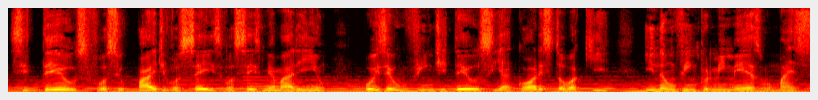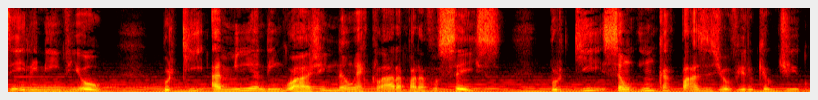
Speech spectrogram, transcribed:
Se Deus fosse o pai de vocês, vocês me amariam, pois eu vim de Deus e agora estou aqui. E não vim por mim mesmo, mas ele me enviou. Porque a minha linguagem não é clara para vocês? Porque são incapazes de ouvir o que eu digo?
